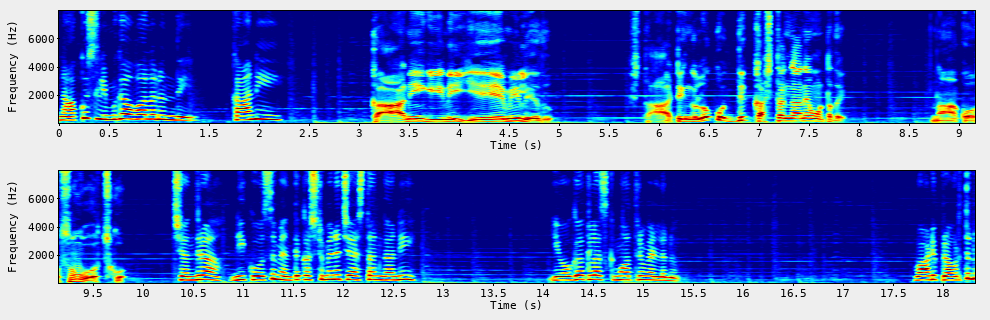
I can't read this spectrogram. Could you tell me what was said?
నాకు స్లిమ్గా అవ్వాలనుంది. కానీ? కానీ గీని ఏమీ లేదు. స్టార్టింగ్లో కొద్ది కష్టంగానే ఉంటుంది. నా కోసం ఓర్చుకో. చంద్ర నీ కోసం ఎంత కష్టమైనా చేస్తాను కానీ యోగా క్లాస్కి మాత్రం వెళ్ళను. వాడి ప్రవర్తన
